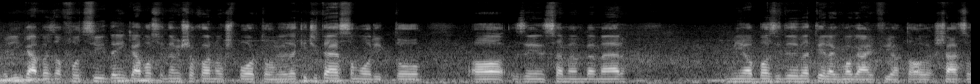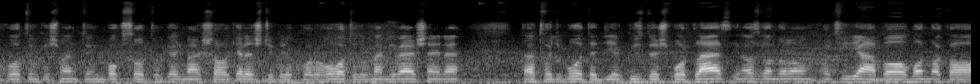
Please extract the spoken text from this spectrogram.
hogy inkább ez a foci, de inkább az, hogy nem is akarnak sportolni. Ez egy kicsit elszomorító az én szemembe, mert mi abban az időben tényleg vagány fiatal srácok voltunk, és mentünk, boxoltunk egymással, kerestük, hogy akkor hova tudunk menni versenyre. Tehát, hogy volt egy ilyen küzdősportláz. Én azt gondolom, hogy hiába vannak a,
